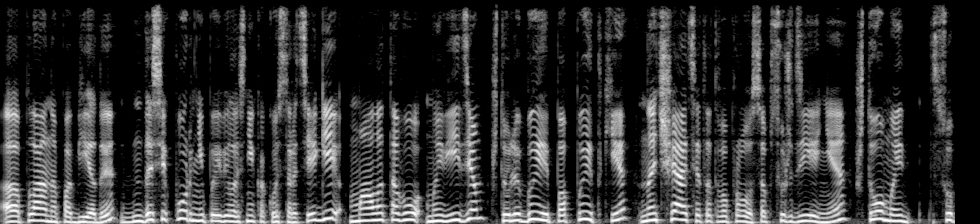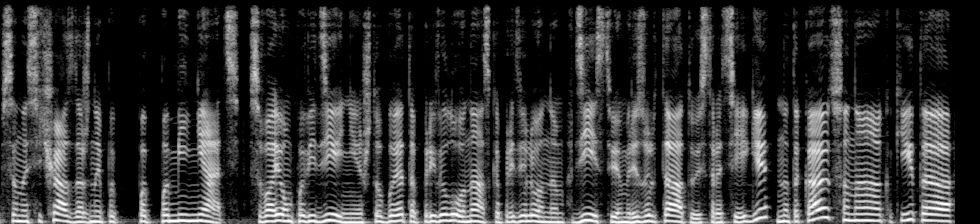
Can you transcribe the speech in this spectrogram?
э, плана победы, до сих пор не появилось никакой стратегии. Мало того, мы видим, что любые попытки начать этот вопрос обсуждения, что мы, собственно, сейчас должны поменять в своем поведении, чтобы это привело нас к определенным действиям, результату и стратегии, натыкаются на какие-то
